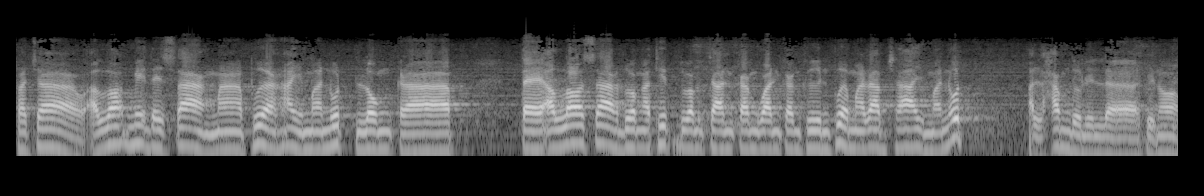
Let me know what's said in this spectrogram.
พระเจ้า อัลลอฮ์ไม่ได้สร้างมาเพื่อให้มนุษย์ลงกราบ แต่อัลลอฮ์สร้างดวงอาทิตย์ดวงจันทร์กลางวันกลางคืน เพื่อมารับใช้มนุษย์อัลฮัมดุลิลลาพี่น้อง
